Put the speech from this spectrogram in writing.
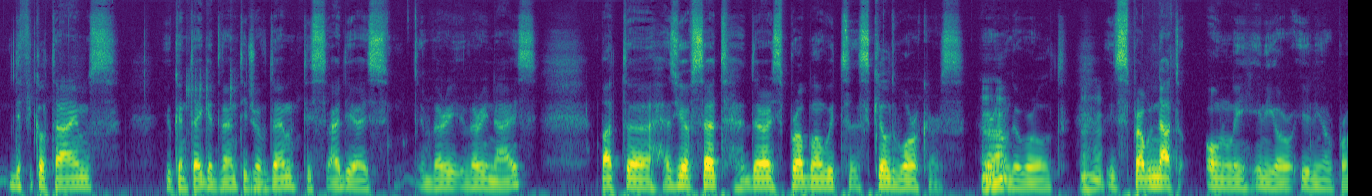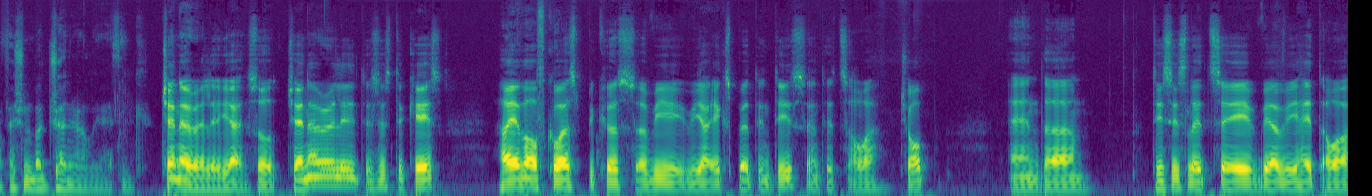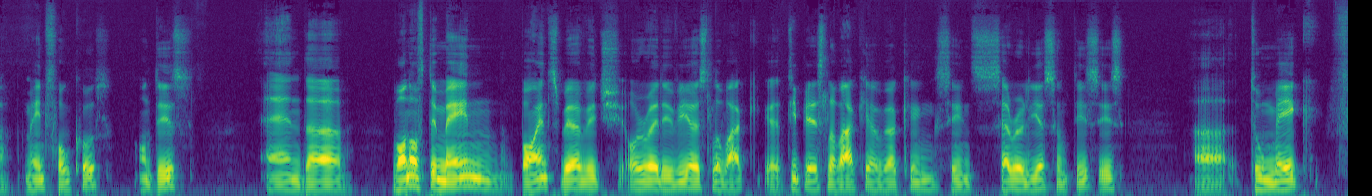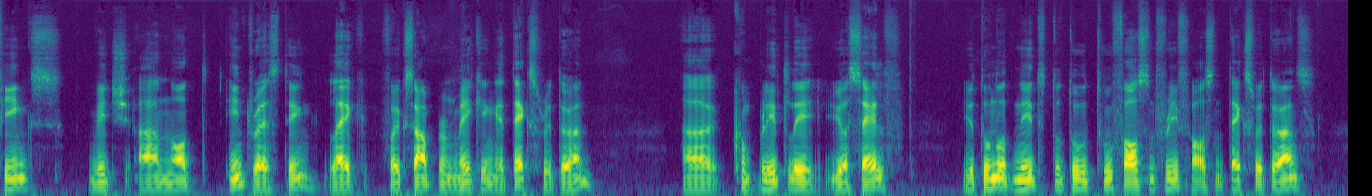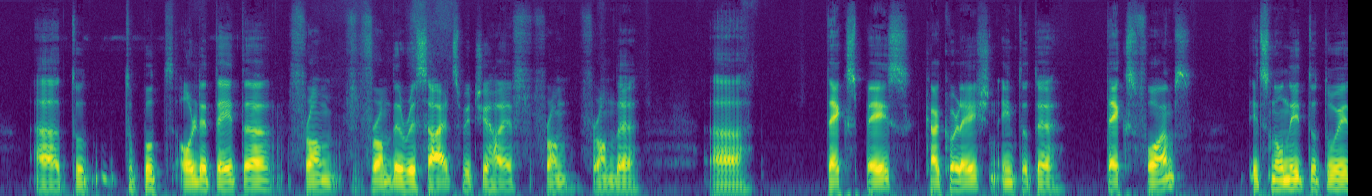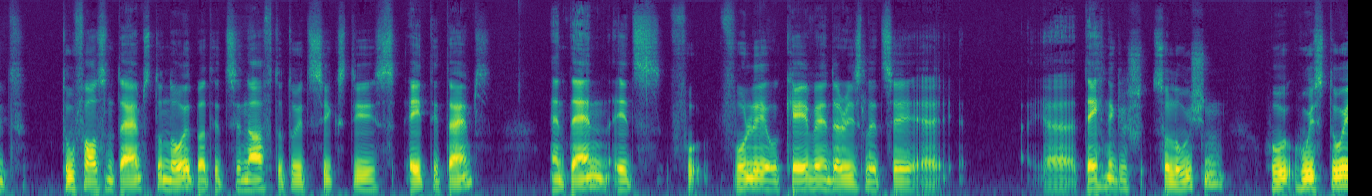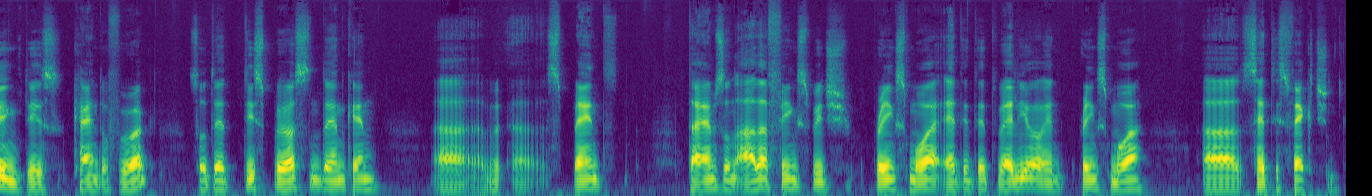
difficult times, you can take advantage of them. This idea is very very nice. But uh, as you have said, there is a problem with skilled workers mm -hmm. around the world. Mm -hmm. It's probably not only in your in your profession, but generally, I think. Generally, yeah. So generally, this is the case. However, of course, because uh, we we are expert in this and it's our job, and um, this is let's say where we had our main focus on this, and uh, one of the main points where which already we are Slovak uh, TPA Slovakia working since several years on this is uh, to make things which are not interesting, like, for example, making a tax return uh, completely yourself. You do not need to do 2,000, 3,000 tax returns uh, to, to put all the data from, from the results which you have from, from the tax base calculation into the tax forms. It's no need to do it 2000 times to know it, but it's enough to do it 60, 80 times. And then it's fu fully okay when there is, let's say, a, a technical solution who, who is doing this kind of work so that this person then can uh, uh, spend times on other things which brings more added value and brings more uh, satisfaction.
